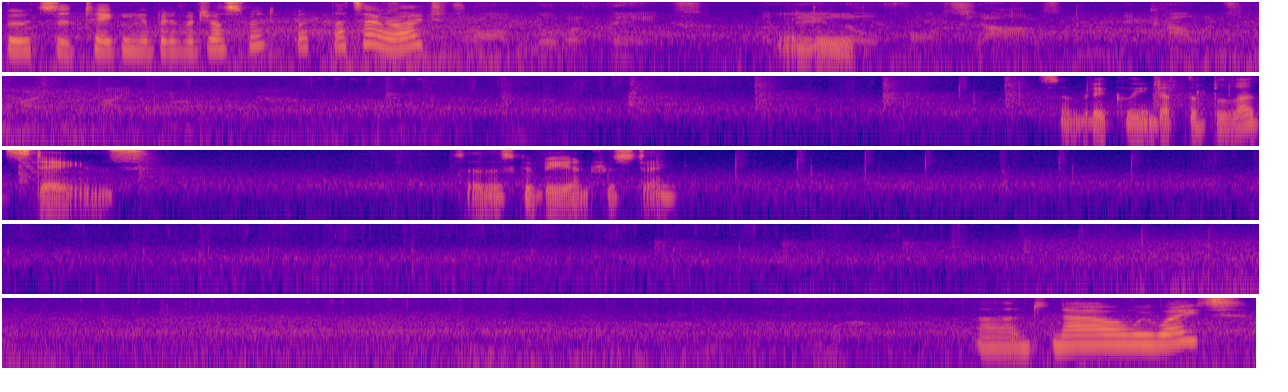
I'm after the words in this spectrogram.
boots are taking a bit of adjustment, but that's alright. Indeed. Somebody cleaned up the bloodstains. So this could be interesting. And now we wait.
